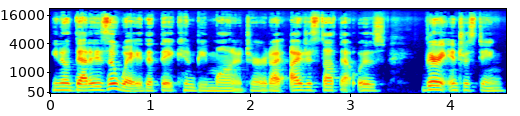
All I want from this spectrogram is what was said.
you know that is a way that they can be monitored i, I just thought that was very interesting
